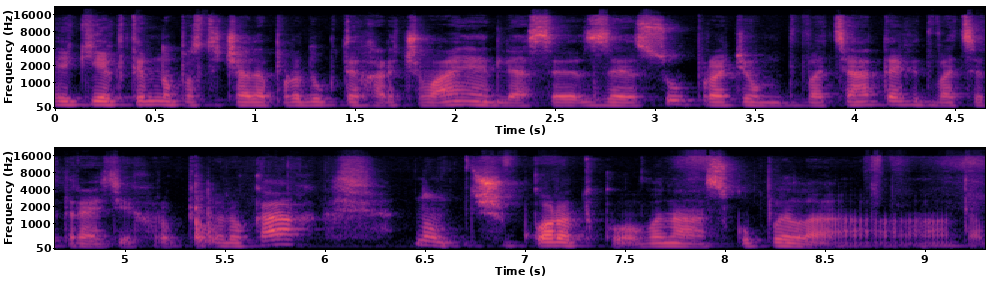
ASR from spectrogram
які активно постачали продукти харчування для ЗСУ протягом 20-23 рок- роках. Ну, щоб коротко, вона скупила там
